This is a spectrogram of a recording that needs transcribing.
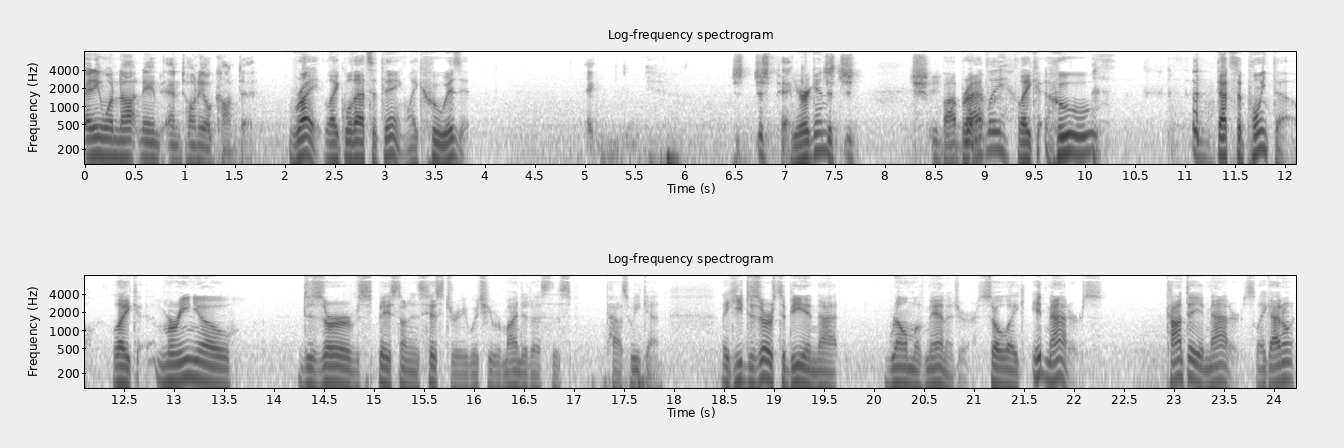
Anyone not named Antonio Conte. right. Like, well, that's the thing. Like, who is it? Just just pick. Jurgen? Just, just sh- Bob whatever. Bradley? Like who? that's the point, though. Like Mourinho deserves, based on his history, which he reminded us this past weekend, like he deserves to be in that realm of manager. So like it matters. Conte, it matters. Like I don't.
